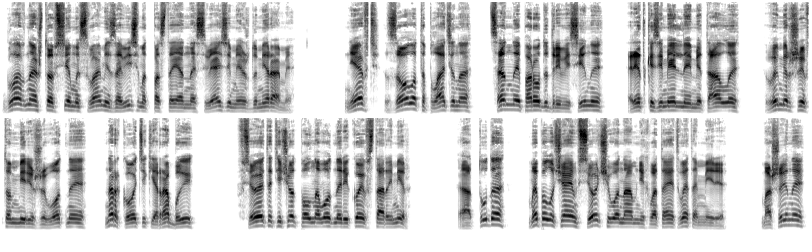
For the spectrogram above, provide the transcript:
Главное, что все мы с вами зависим от постоянной связи между мирами. Нефть, золото, платина, ценные породы древесины, редкоземельные металлы, вымершие в том мире животные, наркотики, рабы. Все это течет полноводной рекой в Старый мир. А оттуда мы получаем все, чего нам не хватает в этом мире. Машины,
